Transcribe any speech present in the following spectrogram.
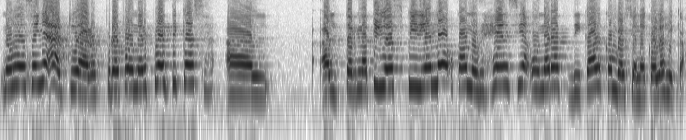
Nos enseña a actuar, proponer prácticas alternativas pidiendo con urgencia una radical conversión ecológica.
